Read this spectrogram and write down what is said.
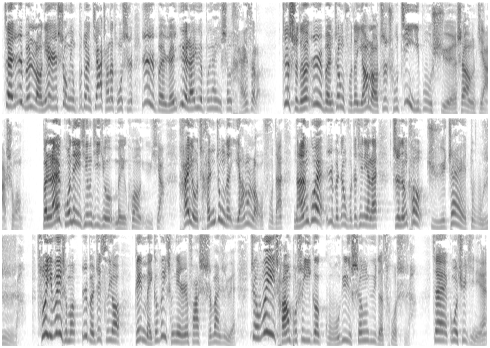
在日本老年人寿命不断加长的同时，日本人越来越不愿意生孩子了，这使得日本政府的养老支出进一步雪上加霜。本来国内经济就每况愈下，还有沉重的养老负担，难怪日本政府这些年来只能靠举债度日啊！所以，为什么日本这次要给每个未成年人发十万日元？这未尝不是一个鼓励生育的措施啊！在过去几年，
